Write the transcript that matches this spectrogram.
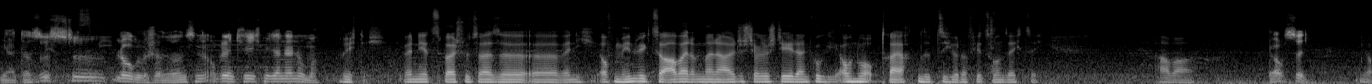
Ja, das ist äh, logisch. Ansonsten orientiere ich mich an der Nummer. Richtig. Wenn jetzt beispielsweise, äh, wenn ich auf dem Hinweg zur Arbeit an meiner Haltestelle stehe, dann gucke ich auch nur, ob 378 oder 462. Aber, Ja, auch Sinn. ja.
